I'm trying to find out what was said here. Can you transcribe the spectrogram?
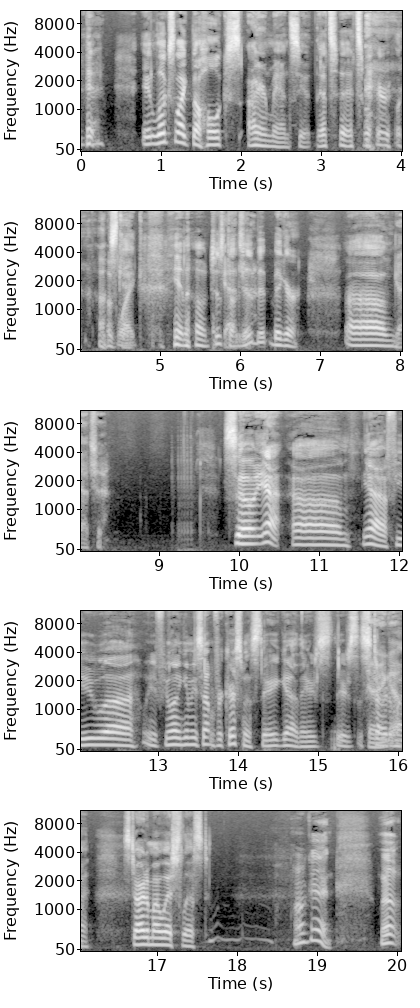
Okay. It, it, looks like the Hulk's Iron Man suit. That's that's what it really looks okay. like. You know, just gotcha. a little bit bigger. Um, gotcha. So yeah, um, yeah. If you uh, if you want to give me something for Christmas, there you go. There's there's the start of my start of my wish list. Well, good. Well,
